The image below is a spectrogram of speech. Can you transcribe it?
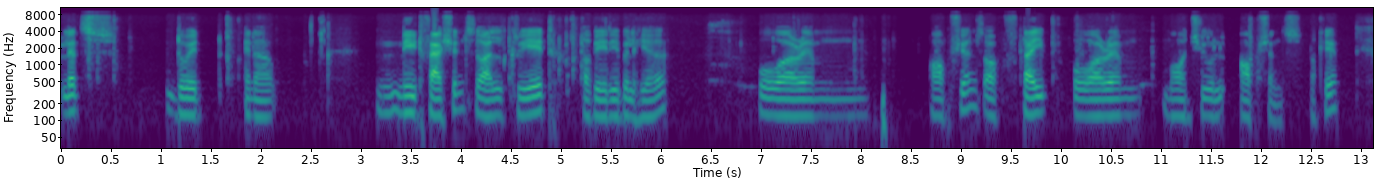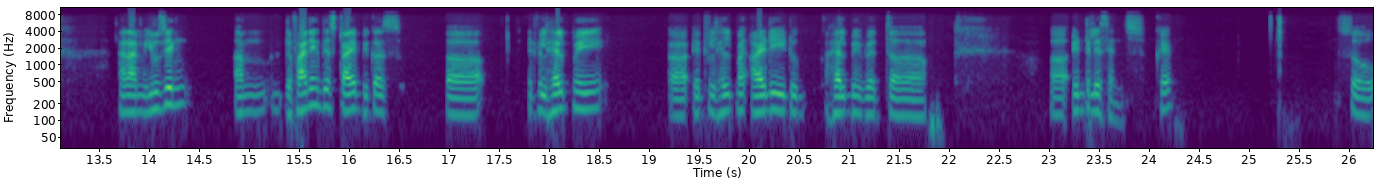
let's do it in a neat fashion so I'll create a variable here. ORM options of type ORM module options okay? And I'm using I'm defining this type because uh, it will help me uh, it will help my IDE to help me with uh, uh, IntelliSense okay? So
